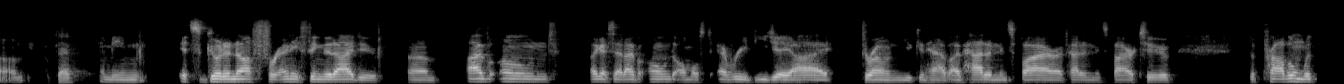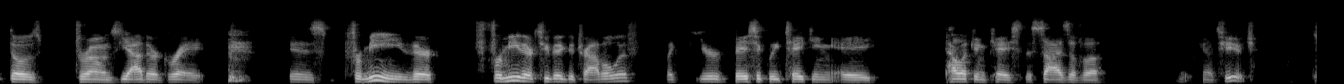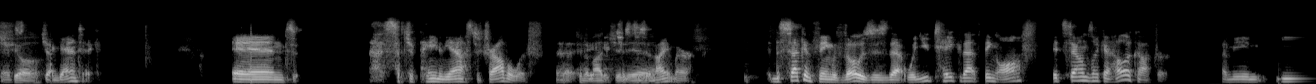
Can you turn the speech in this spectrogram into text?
Um, okay. I mean, it's good enough for anything that I do. Um, I've owned, like I said, I've owned almost every DJI drone you can have. I've had an Inspire, I've had an Inspire 2. The problem with those drones, yeah, they're great, is for me, they're for me, they're too big to travel with like you're basically taking a pelican case the size of a you know it's huge it's sure. gigantic and such a pain in the ass to travel with uh, can imagine, it just yeah. is a nightmare the second thing with those is that when you take that thing off it sounds like a helicopter i mean you,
